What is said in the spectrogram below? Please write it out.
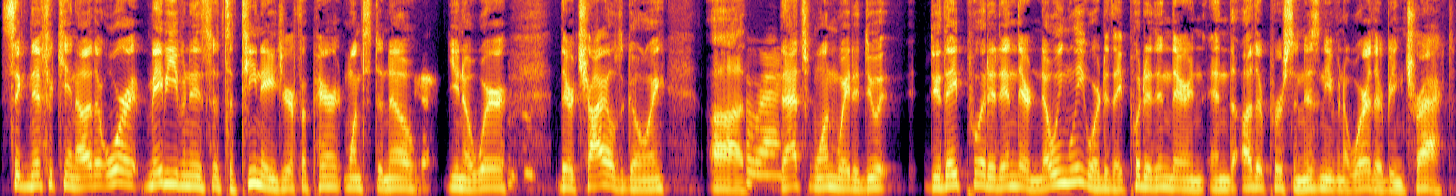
significant other, or maybe even if it's a teenager, if a parent wants to know, you know, where their child's going, uh, Correct. that's one way to do it. Do they put it in there knowingly, or do they put it in there and, and the other person isn't even aware they're being tracked?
